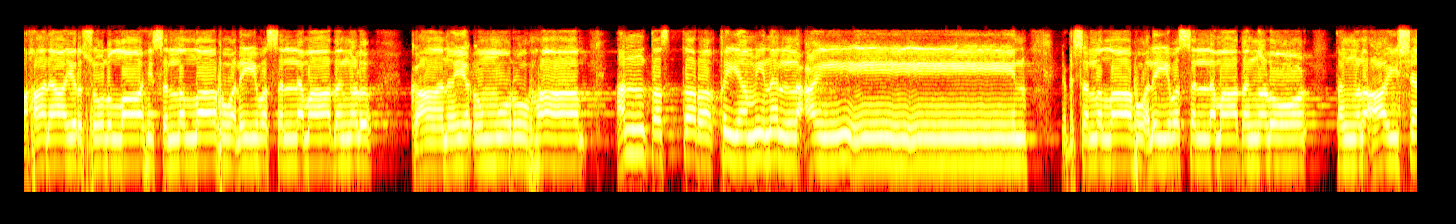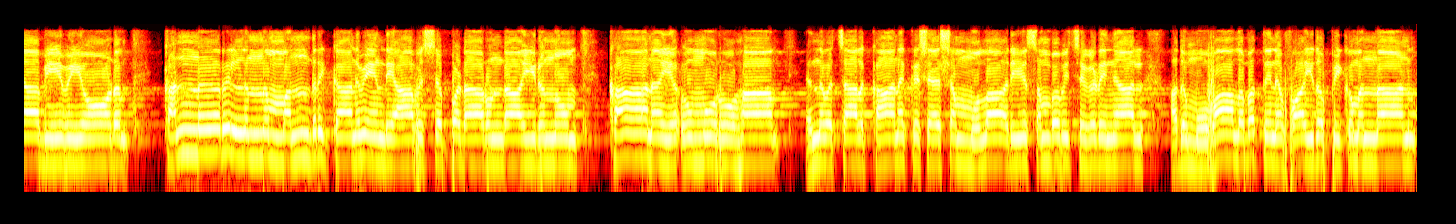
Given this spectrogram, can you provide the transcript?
മഹാനായ റസൂലുള്ളാഹി സല്ലല്ലാഹു അലൈഹി വസല്ലമ തങ്ങൾ കാന യഅ്മുറുഹാ അൻ തസ്തറഖിയ മിനൽ ഐൻ നബി സല്ലല്ലാഹു അലൈഹി വസല്ലമ തങ്ങളോ തങ്ങൾ ആയിഷ ബീവിയോട് കണ്ണീറിൽ നിന്ന് മന്ത്രിക്കാൻ വേണ്ടി ആവശ്യപ്പെടാറുണ്ടായിരുന്നു. കാനയ ഉമുറുഹ എന്ന് വെച്ചാൽ കാനയ്ക്ക് ശേഷം മുലാരി സംഭവിച്ചു കഴിഞ്ഞാൽ അത് മുവാലബത്തിന് ഫായിദപ്പിക്കുമെന്നാണ്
